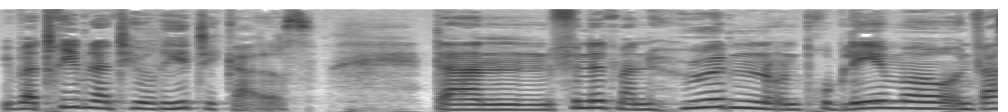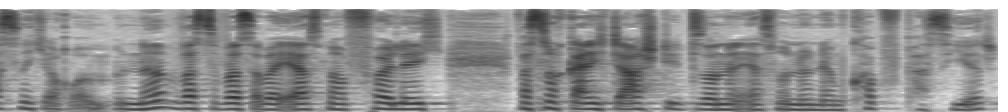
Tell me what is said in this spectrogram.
übertriebener Theoretiker ist, dann findet man Hürden und Probleme und was nicht auch, ne, was, was aber erstmal völlig, was noch gar nicht dasteht, sondern erstmal nur in deinem Kopf passiert.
